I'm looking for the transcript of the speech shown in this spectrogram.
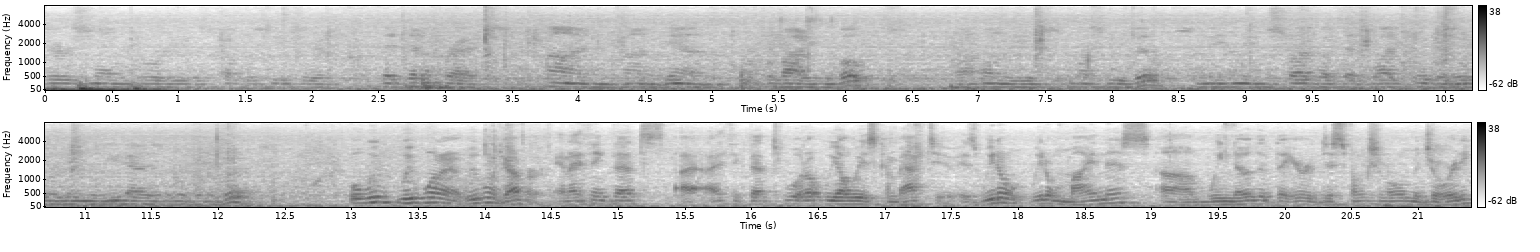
very small majority, there's a couple of seats here, that Democrats, time and time again, providing the votes uh, on these must-do bills. I mean, I mean, describe what that's like over and over again with you guys delivering the goods. Well, we, we want to we want to govern, and I think that's I, I think that's what we always come back to is we don't we don't mind this. Um, we know that they are a dysfunctional majority.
